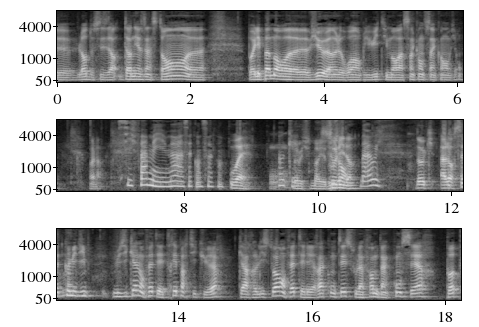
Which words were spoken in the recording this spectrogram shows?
euh, lors de ses derniers instants. euh. bon, il n'est pas mort euh, vieux, hein, le roi Henri VIII, il est mort à 55 ans environ. Voilà. Six femmes et il meurt à 55 ans. Ouais. Ok. Ah oui, tu te maries à 12 Solide. ans. hein. Bah oui. Donc, alors cette comédie musicale en fait est très particulière car l'histoire en fait elle est racontée sous la forme d'un concert pop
